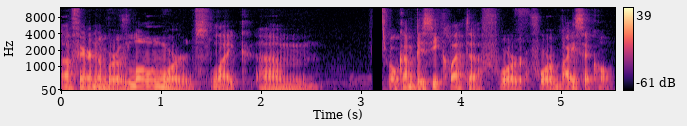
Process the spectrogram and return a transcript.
a fair number of loan words like um, bicicleta for, for bicycle.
